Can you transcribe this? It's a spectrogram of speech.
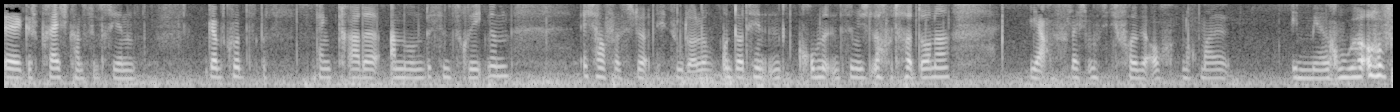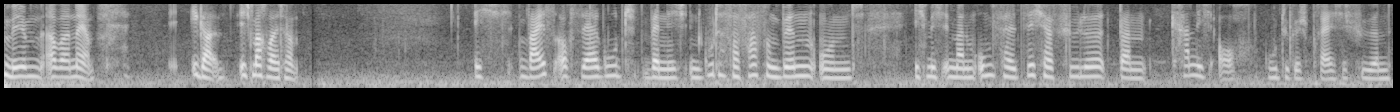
äh, Gespräch konzentrieren. Ganz kurz, es fängt gerade an, so ein bisschen zu regnen. Ich hoffe, es stört nicht zu dolle. Und dort hinten krummelt ein ziemlich lauter Donner ja, vielleicht muss ich die Folge auch nochmal in mehr Ruhe aufnehmen. Aber naja, egal, ich mache weiter. Ich weiß auch sehr gut, wenn ich in guter Verfassung bin und ich mich in meinem Umfeld sicher fühle, dann kann ich auch gute Gespräche führen.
